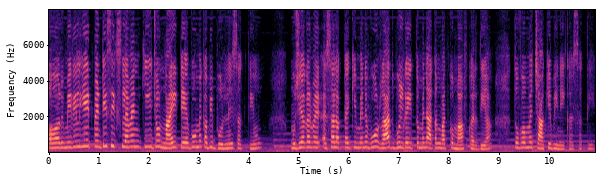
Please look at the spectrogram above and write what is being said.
और मेरे लिए ट्वेंटी सिक्स इलेवन की जो नाइट है वो मैं कभी भूल नहीं सकती हूँ। मुझे अगर मैं ऐसा लगता है कि मैंने वो रात भूल गई तो मैंने आतंकवाद को माफ़ कर दिया तो वो मैं चाह के भी नहीं कर सकती।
